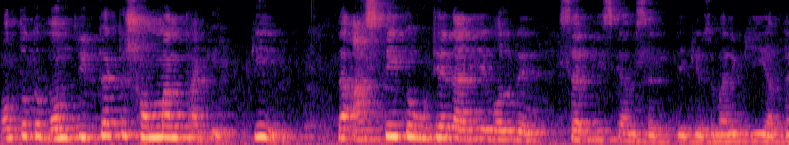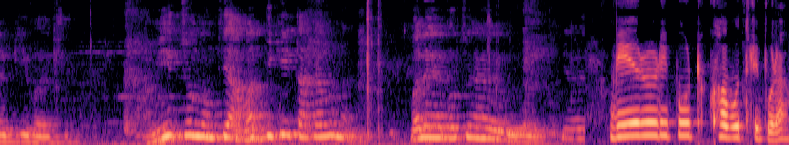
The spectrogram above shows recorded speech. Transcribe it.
অন্তত মন্ত্রীর তো একটা সম্মান থাকে। কি? তা আসতেই তো উঠে দাঁড়িয়ে বলবে স্যার প্লিজ কাম স্যার দেখে মানে কি আপনার কি হয়েছে? আমি একজন মন্ত্রী আমার দিকেই তাকালো না। মানে বলছে হ্যাঁ, কি ব্যুরো রিপোর্ট খবর ত্রিপুরা।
